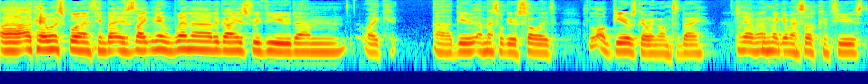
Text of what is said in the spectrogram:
Uh, okay, I won't spoil anything, but it's like you know when uh, the guys reviewed um, like uh, Gear, uh, Metal Gear Solid. There's a lot of gears going on today. Okay, I'm going to get myself confused.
